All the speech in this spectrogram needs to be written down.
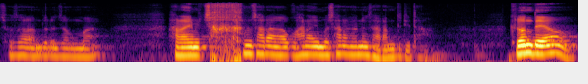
저 사람들은 정말 하나님을 참 사랑하고 하나님을 사랑하는 사람들이다. 그런데요,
